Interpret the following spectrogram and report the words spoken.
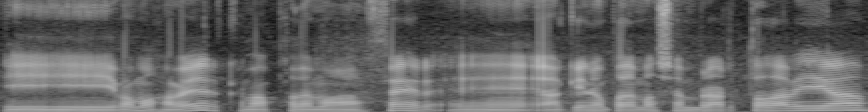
Y vamos a ver qué más podemos hacer. Eh, aquí no podemos sembrar todavía.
